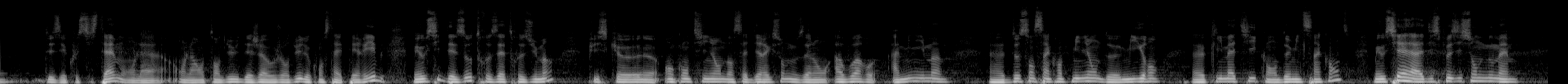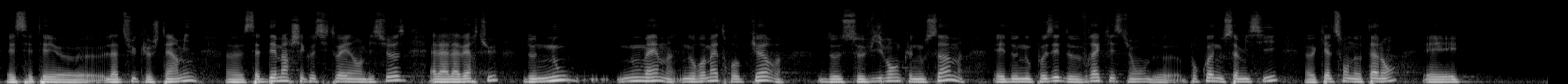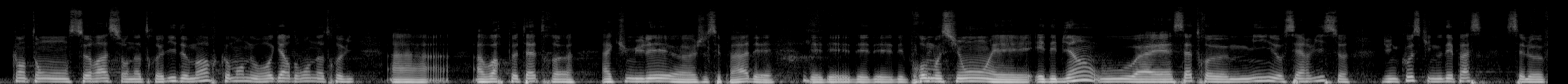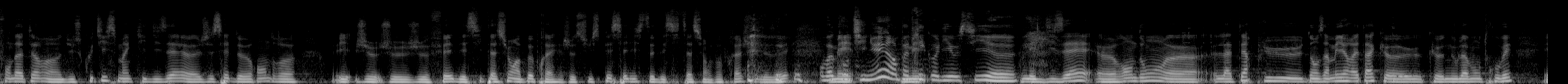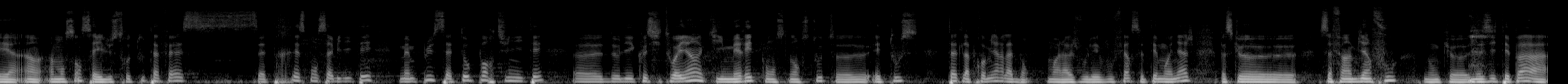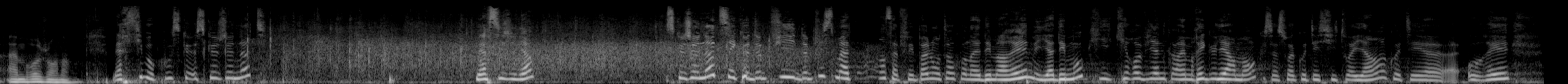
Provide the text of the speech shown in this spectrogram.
des écosystèmes, on l'a entendu déjà aujourd'hui, le constat est terrible, mais aussi des autres êtres humains, puisque en continuant dans cette direction, nous allons avoir à minimum 250 euh, millions de migrants euh, climatiques en 2050, mais aussi à la disposition de nous-mêmes. Et c'était euh, là-dessus que je termine. cette démarche éco-citoyenne ambitieuse, elle a la vertu de nous, nous-mêmes, nous remettre au cœur de ce vivant que nous sommes et de nous poser de vraies questions pourquoi nous sommes ici, quels sont nos talents et quand on sera sur notre lit de mort, comment nous regarderons notre vie? À avoir peut-être euh, accumulé, euh, je ne sais pas, des, des, des, des promotions et, et, des biens ou à s'être mis au service d'une cause qui nous dépasse. C'est le fondateur euh, du scoutisme hein, qui disait J'essaie de rendre je, je, je, fais des citations à peu près. Je suis spécialiste des citations à peu près, je suis désolé. On va continuer, hein, Patrick Ollier aussi. Euh... Mais il disait, euh, rendons euh, la Terre plus dans un meilleur état que, que nous l'avons trouvé. Et à, à, mon sens, ça illustre tout à fait cette responsabilité, même plus cette opportunité euh, de l'éco-citoyen qui mérite qu'on se lance toutes et tous peut-être la première là-dedans. Voilà, je voulais vous faire ce témoignage parce que ça fait un bien fou. Donc euh, n'hésitez pas à, me rejoindre. Merci beaucoup. Ce que, ce que je note. Merci Julien. Ce que je note, c'est que depuis, depuis ce matin, ça fait pas longtemps qu'on a démarré, mais il y a des mots qui, reviennent quand même régulièrement, que ce soit côté citoyen, côté euh,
